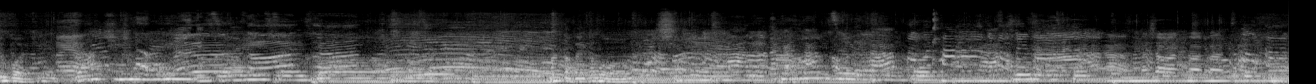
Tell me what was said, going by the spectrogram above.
ทุกคนรักฉันไว้ในใจเธอก่อนมันต่อไปครับผมนะครับครับขอบคุณครับอ่าตาชอนมามาเ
